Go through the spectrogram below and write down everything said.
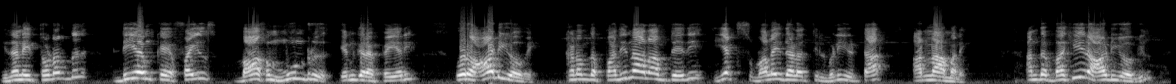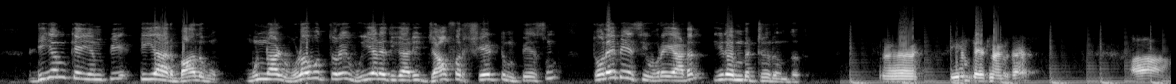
இதனைத் தொடர்ந்து டிஎம்கே ஃபைல்ஸ் பாகம் மூன்று என்கிற பெயரில் ஒரு ஆடியோவை கடந்த பதினாலாம் தேதி எக்ஸ் வலைதளத்தில் வெளியிட்டார் அண்ணாமலை. அந்த பகீர் ஆடியோவில் டிஎம்கே எம்பி டி ஆர் பாலுவும் முன்னாள் உளவுத்துறை உயரதிகாரி ஜாஃபர் ஷேட்டும் பேசும் தொலைபேசி உரையாடல் இடம்பெற்றிருந்தது. சிஎம் பேசினாங்க சார். ஆ.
